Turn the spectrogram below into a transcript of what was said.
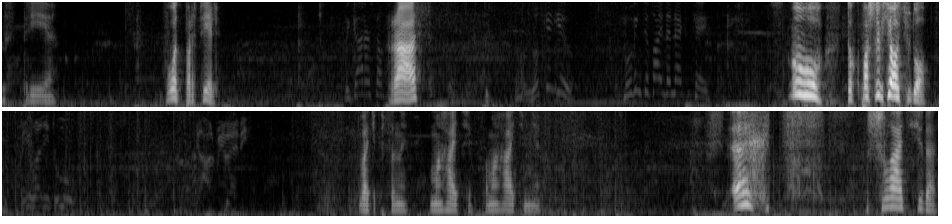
Быстрее. Вот портфель. Раз. О, так пошли все отсюда. Давайте, пацаны, помогайте, помогайте мне. Эх, шла отсюда.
